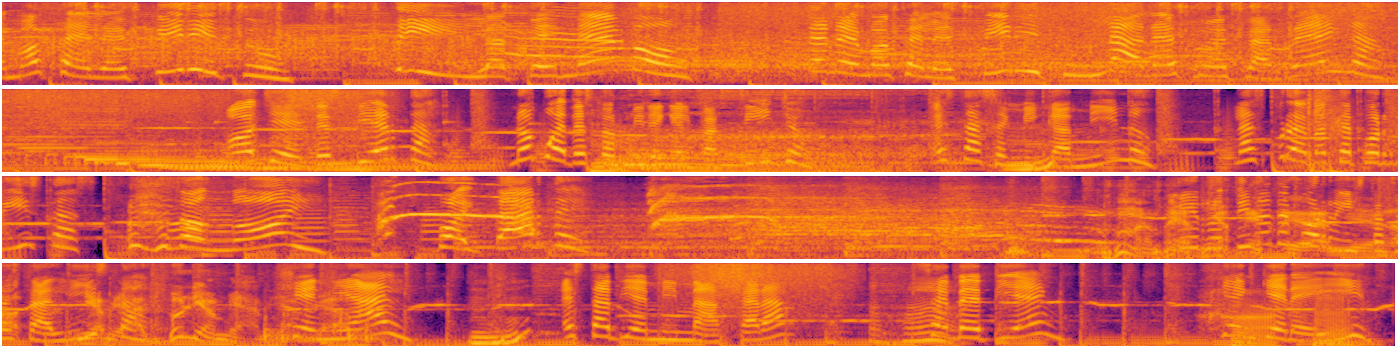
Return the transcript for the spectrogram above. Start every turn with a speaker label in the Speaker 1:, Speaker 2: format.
Speaker 1: Tenemos el espíritu. Sí, lo tenemos. Tenemos el espíritu. Lara es nuestra reina. Oye, despierta. No puedes dormir en el pasillo. Estás en mi camino. Las pruebas de porristas son hoy. Voy tarde. Mi rutina de porristas está lista. Genial. ¿Está bien mi máscara? Se ve bien. ¿Quién quiere ir?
